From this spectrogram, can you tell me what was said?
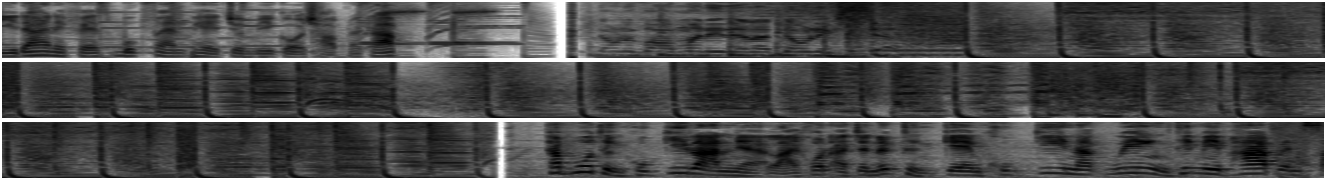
ดี ๆ ได้ใน Facebook Fanpage จูบิโกช็อปนะครับ ถ้าพูดถึงคุกกี้รันเนี่ย หลายคนอาจจะนึกถึงเกมคุกกี้นักวิ่ง ที่มีภาพเป็นไซ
